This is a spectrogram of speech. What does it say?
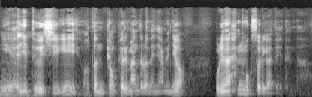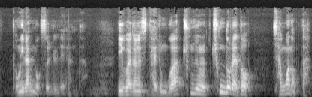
이 엘리트 의식이 어떤 병폐를 만들어내냐면요. 우리는 한 목소리가 돼야 된다. 동일한 목소리를 내야 한다. 이 과정에서 대중과 충돌, 충돌 해도 상관없다.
